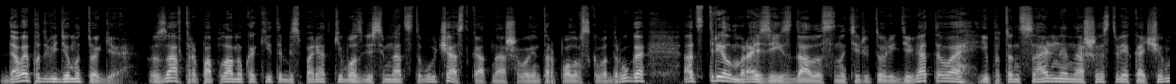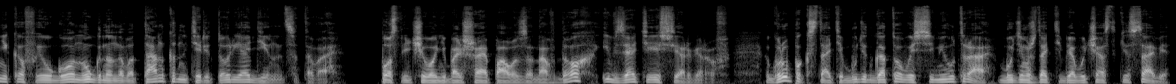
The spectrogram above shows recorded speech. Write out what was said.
давай подведем итоги. Завтра по плану какие-то беспорядки возле 17-го участка от нашего интерполовского друга, отстрел мрази из Далласа на территории 9-го и потенциальное нашествие кочевников и угон угнанного танка на территории 11-го. После чего небольшая пауза на вдох и взятие серверов. Группа, кстати, будет готова с 7 утра. Будем ждать тебя в участке Сави.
